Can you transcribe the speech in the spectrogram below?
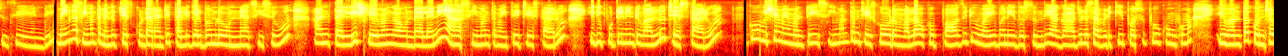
చూసేయండి. మెయిన్గా సీమంతం ఎందుకు చేసుకుంటారంటే తల్లి గర్భంలో ఉన్న శిశువు అండ్ తల్లి క్షేమంగా ఉండాలని ఆ సీమంతం అయితే చేస్తారు. ఇది పుట్టినింటి వాళ్ళు చేస్తారు. ఇంకో విషయం ఏమంటే సీమంతం చేసుకోవడం వల్ల ఒక పాజిటివ్ వైబ్ అనేది వస్తుంది. ఆ గాజుల సవిడికి పసుపు కుంకుమ ఇవంతా కొంచెం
